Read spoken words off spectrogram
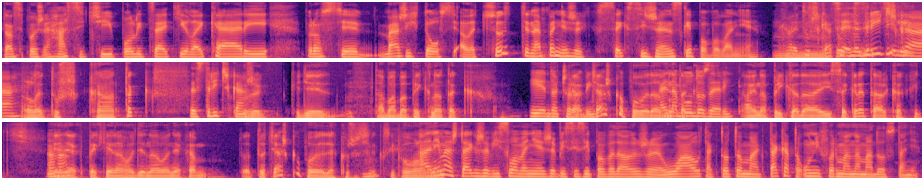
tam si povieš, že hasiči, policajti, lekári, proste máš ich dosť. Ale čo ťa napadne, že sexy ženské povolanie? Letuška, to. Sestrička. Letuška, tak Sestrička. že keď je tá baba pekná, tak Je jedno, čo ťa- robí. ťažko povedať. Aj na tak buldozeri. Aj napríklad aj sekretárka, keď je Aha. nejak pekne nahodená, alebo nejaká, to, to ťažko povedať, akože sexy povolanie. Ale nemáš tak, že vyslovene, že by si si povedal, že wow, tak toto má, takáto uniforma na ma dostane.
